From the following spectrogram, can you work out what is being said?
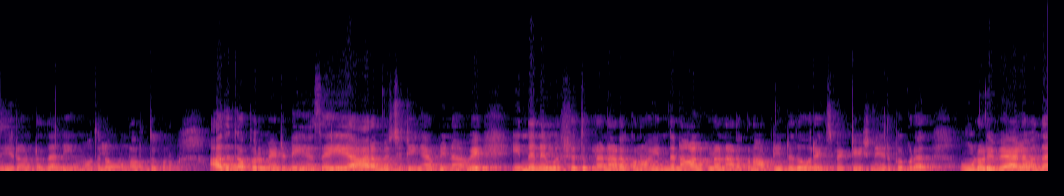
செய்கிறோன்றதை நீங்கள் முதல்ல உணர்ந்துக்கணும். அதுக்கப்புறமேட்டு நீங்கள் செய்ய ஆரம்பிச்சிட்டீங்க அப்படின்னாவே இந்த நிமிஷத்துக்குள்ளே நடக்கணும் இந்த நாளுக்குள்ளே நடக்கணும் அப்படின்றது ஒரு எக்ஸ்பெக்டேஷனே இருக்கக்கூடாது. உங்களுடைய வேலை வந்து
